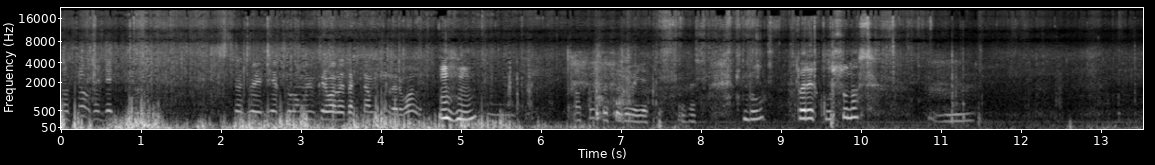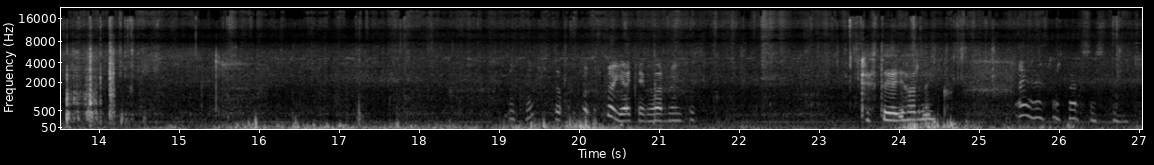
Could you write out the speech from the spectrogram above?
Ну це вже дядьки. Це ж як солому відкривали, так там їли, рвали. Угу. А тут ось диви якісь вже. Був перекус у нас. Стоять як гарненькі. Як стоять гарненько. Ага, оперся стоїть.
